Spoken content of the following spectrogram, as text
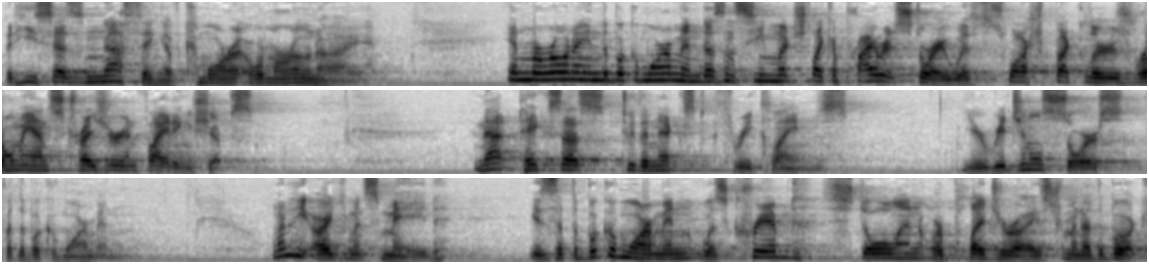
but he says nothing of Camora or Moroni. And Moroni in the Book of Mormon doesn't seem much like a pirate story with swashbucklers, romance, treasure, and fighting ships. And that takes us to the next three claims the original source for the Book of Mormon. One of the arguments made is that the Book of Mormon was cribbed, stolen, or plagiarized from another book.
